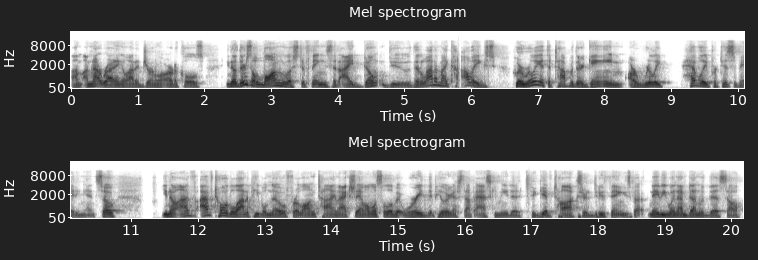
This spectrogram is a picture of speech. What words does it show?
Um, I'm not writing a lot of journal articles. You know, there's a long list of things that I don't do that a lot of my colleagues who are really at the top of their game are really heavily participating in. So, you know, I've I've told a lot of people no for a long time. Actually, I'm almost a little bit worried that people are going to stop asking me to to give talks or to do things. But maybe when I'm done with this, I'll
